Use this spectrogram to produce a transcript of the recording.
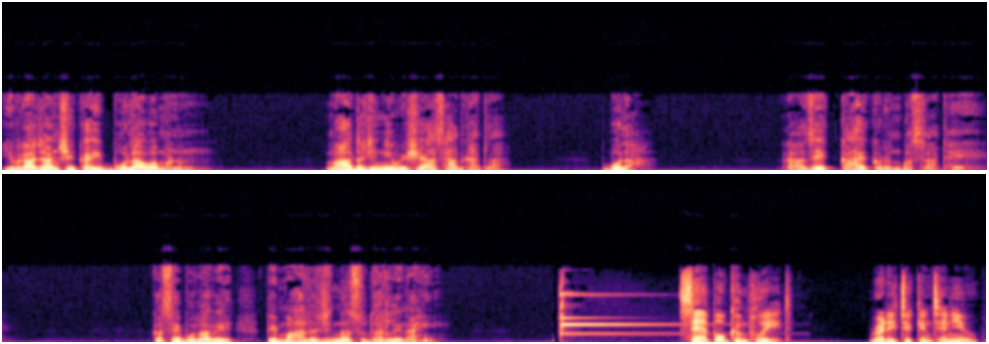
युवराजांशी काही बोलावं म्हणून. महादजींनी विषयास हात घातला. बोला. राजे काय करून बसलात हे? कसे बोलावे ते महादजींना सुधरले नाही. Sample complete. Ready to continue?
